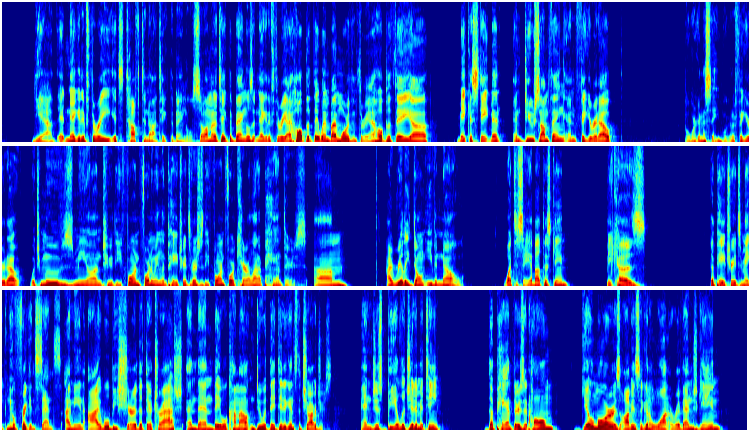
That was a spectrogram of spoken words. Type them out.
yeah, at negative three, it's tough to not take the Bengals. So I'm going to take the Bengals at negative three. I hope that they win by more than three. I hope that they uh, make a statement and do something and figure it out. But we're going to see. We're going to figure it out, which moves me on to the 4 and 4 New England Patriots versus the 4 and 4 Carolina Panthers. Um, I really don't even know what to say about this game because the Patriots make no friggin' sense. I mean, I will be sure that they're trash, and then they will come out and do what they did against the Chargers and just be a legitimate team. The Panthers at home, Gilmore is obviously going to want a revenge game.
